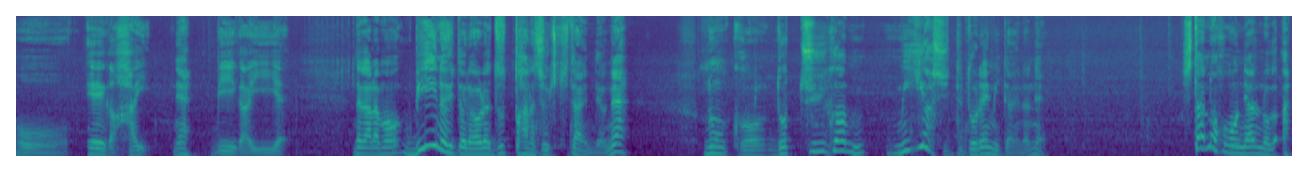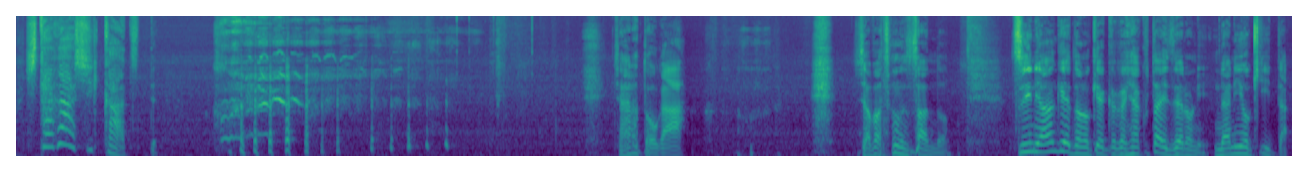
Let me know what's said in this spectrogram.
お A がはいね B がいいえ。だからもう B の人に俺はずっと話を聞きたいんだよね。なんかどっちが右足ってどれみたいなね。下の方にあるのがあ下が足かっつって。チャラトがシャバトゥンさんのついにアンケートの結果が100対0に何を聞いた？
